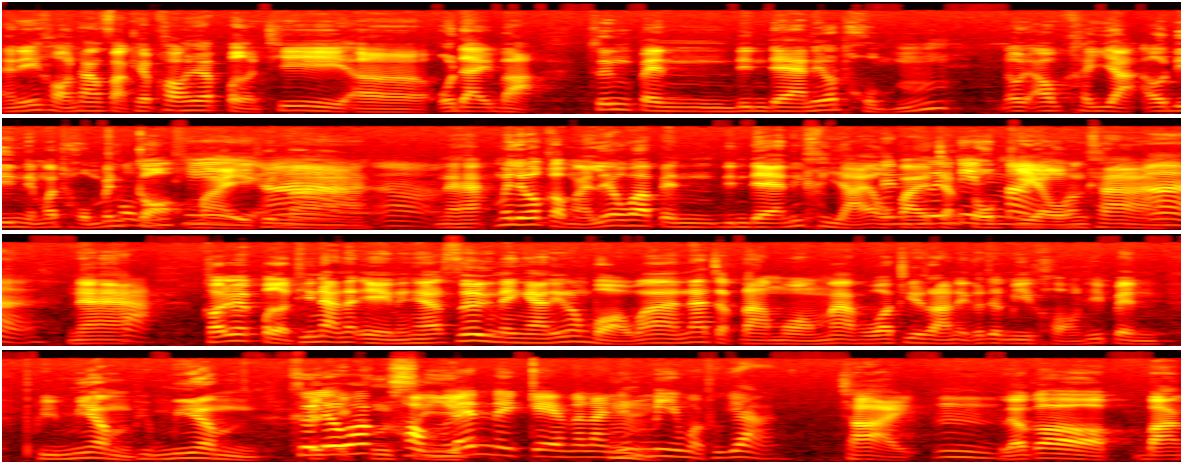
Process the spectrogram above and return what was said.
อันนี้ของทางฝั่งแคปคอมเขาจะเปิดที่เอ่อโอไดบะ ซึ่งเป็นดินแดนที่เขาถม เราเอาขยะเอาดินเนี่ยมาถมเป็นเกาะใหม่ขึ้นมาอ่านะฮะไม่เรียกว่าเกาะใหม่เรียกว่าเป็นดินแดนที่ขยายออกไปเป็นพื้นจากดินโตเกียวใหม่ข้างอ่าๆนะฮะค่ะเขาจะไปเปิดที่นั่นนั่นเองนะฮะซึ่งในงานนี้ต้องบอกว่าน่าจับตามองมากเพราะว่าที่ร้านเนี่ยก็จะมีของที่เป็นพรีเมียมพรีเมียมคือเรียกว่าป็นของ exclusive เล่นในเกมอะไรนี่อืมมีหมดทุกอย่าง ใช่อืมแล้วก็บาง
